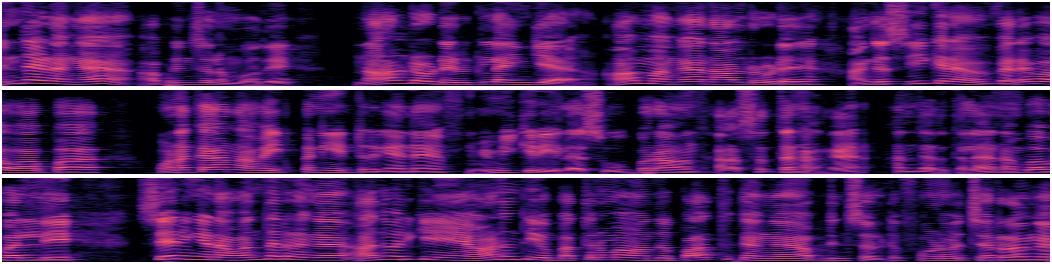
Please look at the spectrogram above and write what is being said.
எந்த இடங்க? அப்படின்னு சொல்லும்போது நால் ரோடு இருக்குல்ல இங்கே. ஆமாங்க நால் ரோடு அங்கே சீக்கிரம் விரைவா வாப்பா. உனக்காக நான் வெயிட் பண்ணிட்டு இருக்கேன்னு மிமிக்கிரியில் சூப்பராக வந்து அசத்துறாங்க அந்த இடத்துல நம்ம வள்ளி. சரிங்க நான் வந்துடுறேங்க. அது வரைக்கும் என் ஆனந்தியை பத்திரமா வந்து பார்த்துக்கங்க அப்படின்னு சொல்லிட்டு ஃபோனை வச்சிடுறாங்க.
